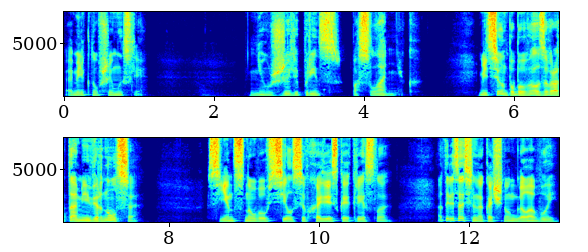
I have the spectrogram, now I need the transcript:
а мелькнувшей мысли. «Неужели принц — посланник?» Ведь он побывал за вратами и вернулся. Сьен снова уселся в хозяйское кресло, отрицательно качнул головой.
